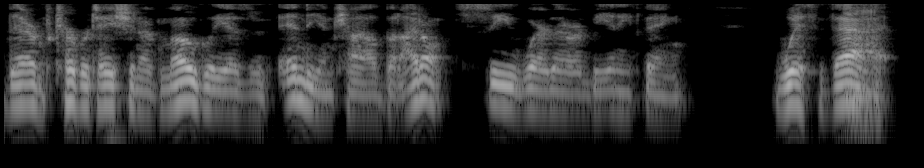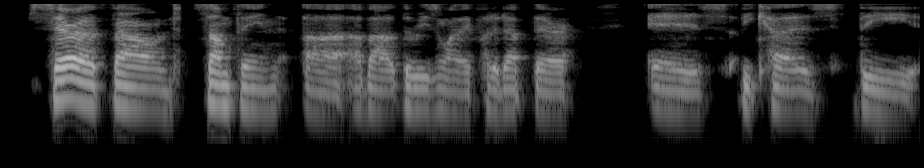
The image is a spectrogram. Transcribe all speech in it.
their interpretation of Mowgli as an Indian child, but I don't see where there would be anything with that. Mm. Sarah found something uh, about the reason why they put it up there is because the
